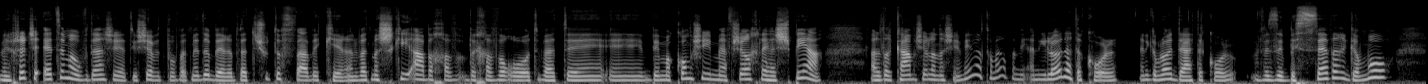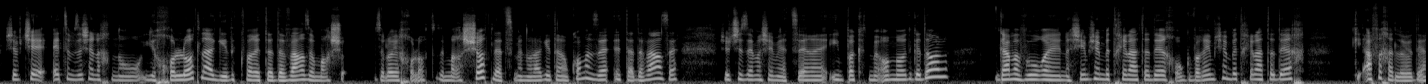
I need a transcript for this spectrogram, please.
ואני חושבת שעצם העובדה שאת יושבת פה ואת מדברת ואת שותפה בקרן ואת משקיעה בחב, בחברות ואת אה, אה, במקום שמאפשר לך להשפיע על דרכם של אנשים. והנה, את אומרת, אני, אני לא יודעת הכל, אני גם לא יודעת הכל, וזה בסדר גמור. אני חושבת שעצם זה שאנחנו יכולות להגיד כבר את הדבר הזה, מרשות, זה לא יכולות, זה מרשות לעצמנו להגיד את המקום הזה, את הדבר הזה, אני חושבת שזה מה שמייצר אימפקט מאוד מאוד גדול, גם עבור אה, נשים שהן בתחילת הדרך, או גברים שהם בתחילת הדרך, כי אף אחד לא יודע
